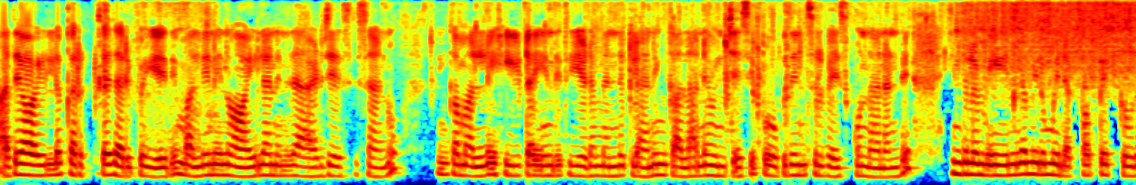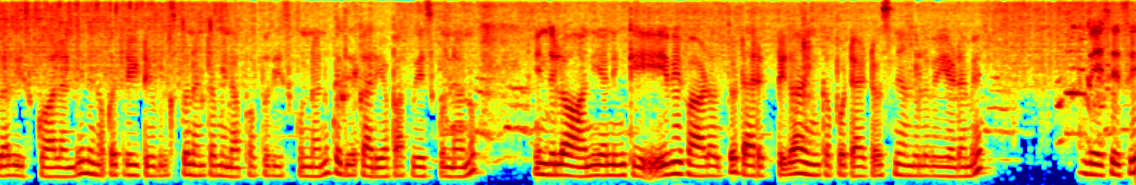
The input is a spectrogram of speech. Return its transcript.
అదే ఆయిల్లో కరెక్ట్గా సరిపోయేది. మళ్ళీ నేను ఆయిల్ అనేది యాడ్ చేసేసాను. ఇంకా మళ్ళీ హీట్ అయ్యింది తీయడం ఎందుకు అని ఇంకా అలానే ఉంచేసి పోపు దినుసులు వేసుకున్నానండి. ఇందులో మెయిన్గా మీరు మినప్పప్పు ఎక్కువగా తీసుకోవాలండి. నేను ఒక త్రీ టేబుల్ స్పూన్ అంత మినప్పప్పు తీసుకున్నాను. కొద్దిగా కరివేపాకు వేసుకున్నాను. ఇందులో ఆనియన్ ఇంక ఏవి వాడొద్దు. డైరెక్ట్గా ఇంకా పొటాటోస్ని అందులో వేయడమే. వేసేసి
